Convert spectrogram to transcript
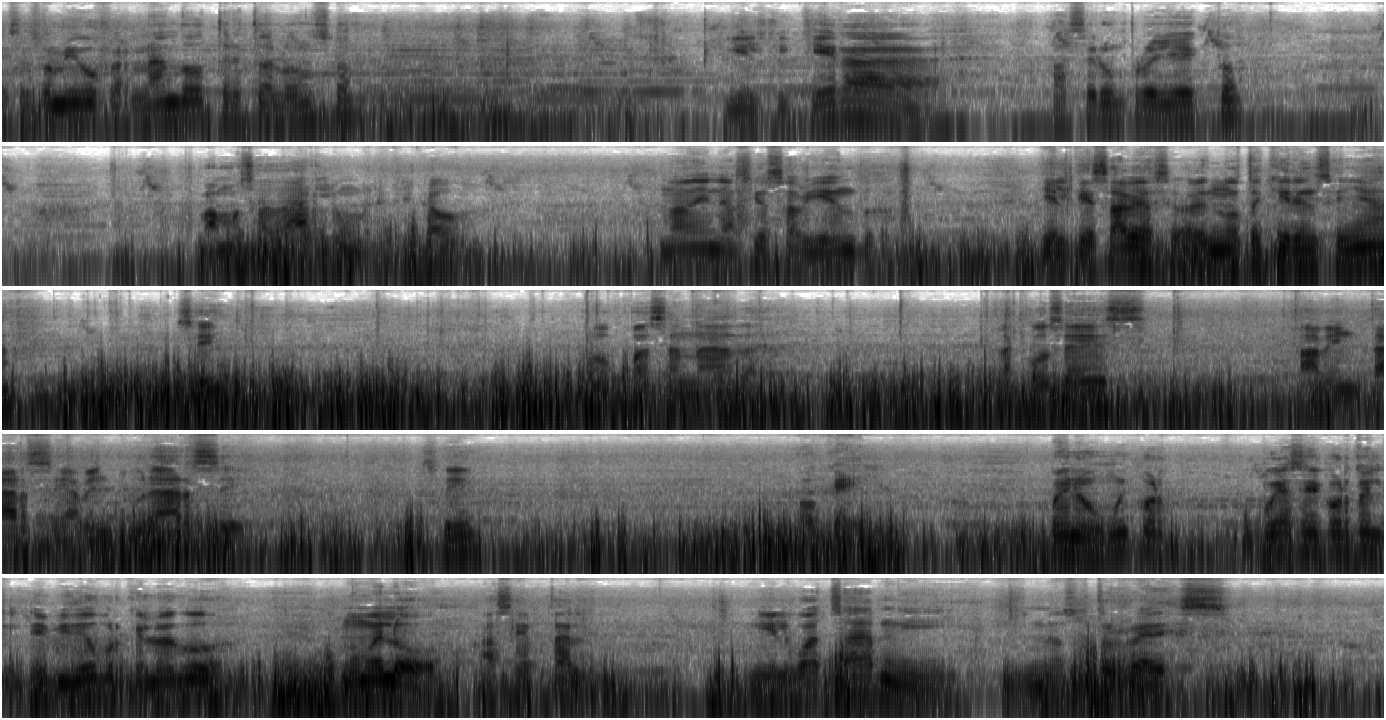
Ese es su amigo Fernando Treto Alonso. Y el que quiera hacer un proyecto, vamos a darle, hombre, que cabo. Nadie nació sabiendo. Y el que sabe no te quiere enseñar. ¿Sí? No pasa nada. La cosa es aventarse, aventurarse. ¿Sí? Ok. Bueno, muy corto. Voy a hacer corto el, el video porque luego no me lo acepta ni el WhatsApp ni, ni las otras redes.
